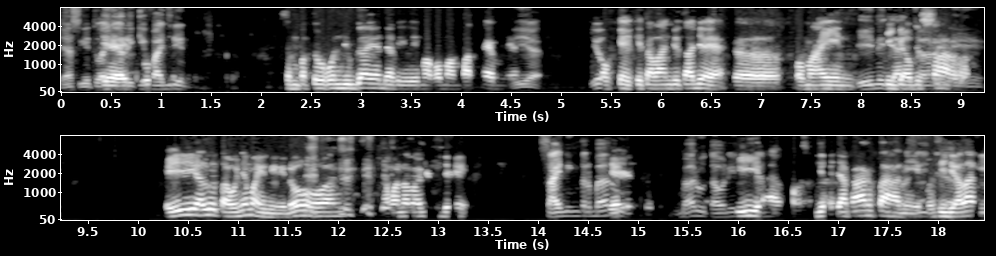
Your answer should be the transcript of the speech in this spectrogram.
Ya segitu yeah, aja Ricky Fajrin. Sempat turun juga ya dari 5,4 m ya. Iya. Yuk. Oke kita lanjut aja ya ke pemain ini tiga besar. Ini. Iya, lu tahunya main ini doang. Nama-nama gede. Signing terbaru. Yeah. Baru tahun ini. Iya, Persija Jakarta Persija. nih, Persija lagi.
